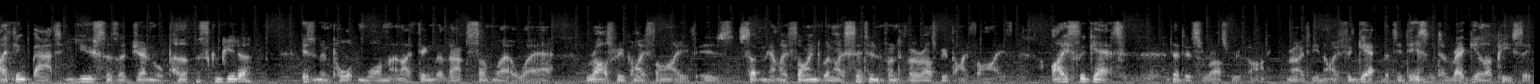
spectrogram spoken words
I think that use as a general purpose computer is an important one, and I think that that's somewhere where Raspberry Pi 5 is something I find when I sit in front of a Raspberry Pi 5, I forget that it's a Raspberry Pi, right? You know, I forget that it isn't a regular PC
